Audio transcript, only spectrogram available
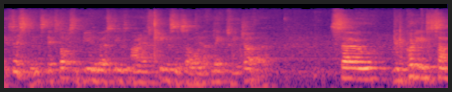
existence. It's lots of universities, ISPs and so on that link to each other. So you're putting some,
